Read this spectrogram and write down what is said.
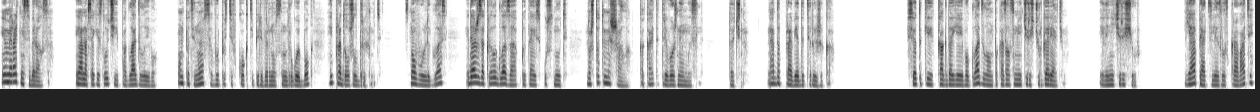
и умирать не собирался. Я на всякий случай погладила его. Он потянулся, выпустив когти, перевернулся на другой бок и продолжил дрыхнуть. Снова улеглась и даже закрыла глаза, пытаясь уснуть, но что-то мешало, какая-то тревожная мысль. Точно, надо проведать Рыжика. все таки когда я его гладила, он показался мне чересчур горячим. Или не чересчур. Я опять слезла с кровати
